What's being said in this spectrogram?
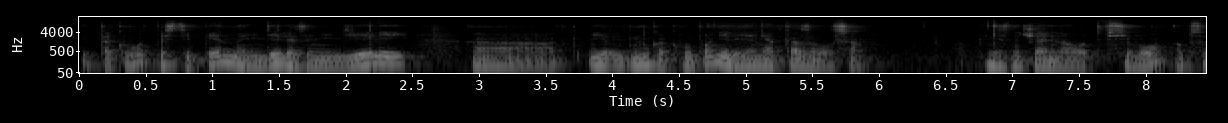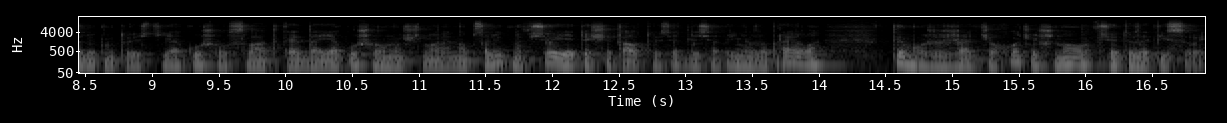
И так вот, постепенно, неделя за неделей, а, я, ну, как вы поняли, я не отказывался изначально от всего абсолютно, то есть я кушал сладкое, да, я кушал мучное, но абсолютно все я это считал, то есть я для себя принял за правило, ты можешь жать, что хочешь, но все это записывай.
